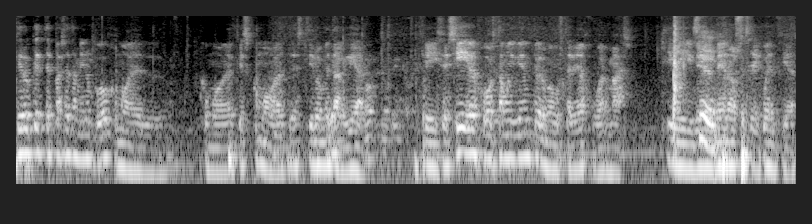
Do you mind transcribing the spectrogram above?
creo que te pasa también un poco como el. Como el que es como el de estilo Metal Gear. Que dice, sí, el juego está muy bien, pero me gustaría jugar más. Y ver Sí. menos secuencias.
